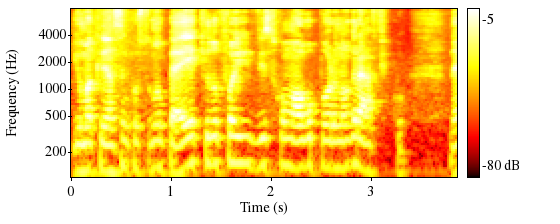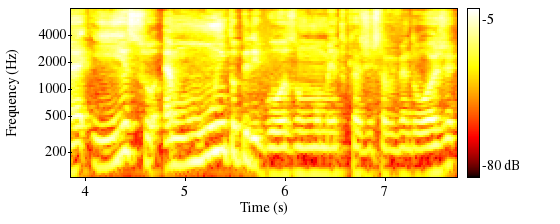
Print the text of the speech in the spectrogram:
e uma criança encostou no pé e aquilo foi visto como algo pornográfico. Né? E isso é muito perigoso no momento que a gente está vivendo hoje,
